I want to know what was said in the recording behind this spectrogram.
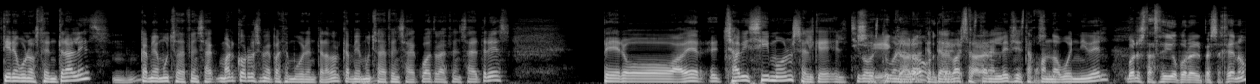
Tiene buenos centrales, cambia mucha defensa. Marco Rossi me parece muy buen entrenador, cambia mucha defensa de 4 a defensa de 3. Pero, a ver, eh, Xavi Simons, el, que, el chico Sí, que estuvo claro, en el que Barça, está- está en el Leipzig, está jugando a buen nivel. Bueno, está cedido por el PSG, ¿no?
